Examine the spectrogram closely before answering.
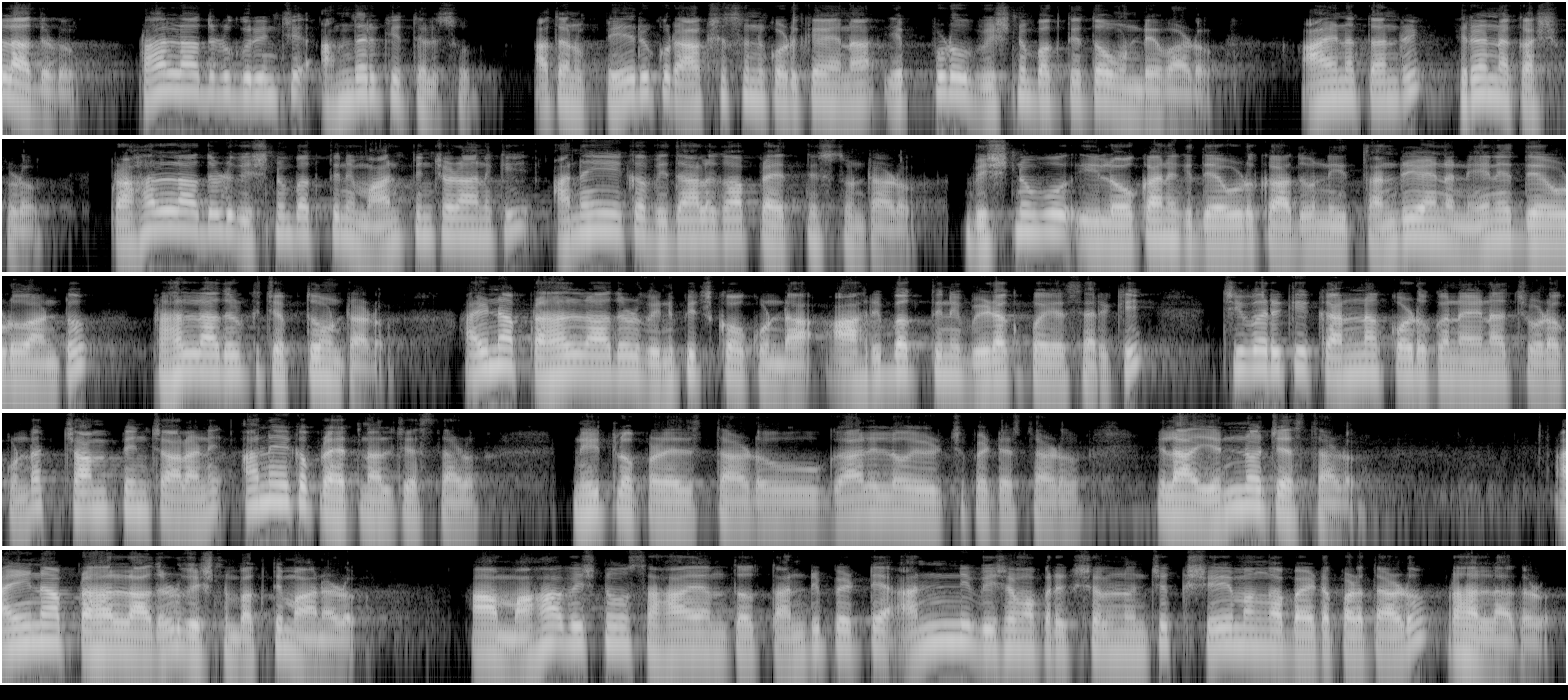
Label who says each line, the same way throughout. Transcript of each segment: Speaker 1: ప్రహ్లాదుడు. ప్రహ్లాదుడు గురించి అందరికీ తెలుసు. అతను పేరుకు రాక్షసుని కొడుకైన ఎప్పుడూ విష్ణు భక్తితో ఉండేవాడు. ఆయన తండ్రి హిరణ్యకశిపుడు. ప్రహ్లాదుడు విష్ణు భక్తిని మాన్పించడానికి అనేక విధాలుగా ప్రయత్నిస్తుంటాడు. విష్ణువు ఈ లోకానికి దేవుడు కాదు నీ తండ్రి అయిన నేనే దేవుడు అంటూ ప్రహ్లాదుడికి చెప్తూ ఉంటాడు. అయినా ప్రహ్లాదుడు వినిపించుకోకుండా ఆ హరిభక్తిని వీడకపోయేసరికి చివరికి కన్న కొడుకునైనా చూడకుండా చంపించాలని అనేక ప్రయత్నాలు చేస్తాడు. నీటిలో పడేస్తాడు గాలిలో ఇడ్చిపెట్టేస్తాడు ఇలా ఎన్నో చేస్తాడు. అయినా ప్రహ్లాదుడు విష్ణు భక్తి మానడు. ఆ మహావిష్ణువు సహాయంతో తండ్రి పెట్టే అన్ని విషమ పరీక్షల నుంచి క్షేమంగా బయటపడతాడు ప్రహ్లాదుడు.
